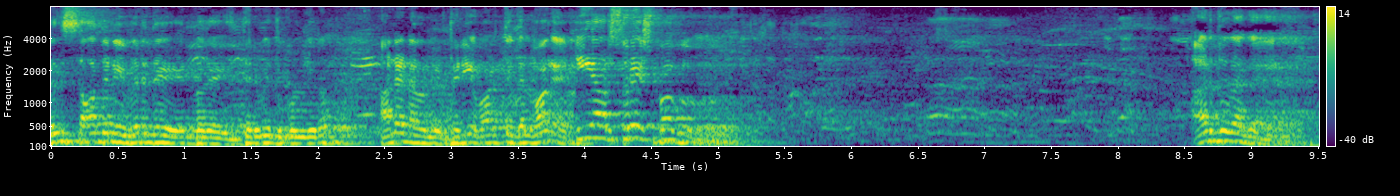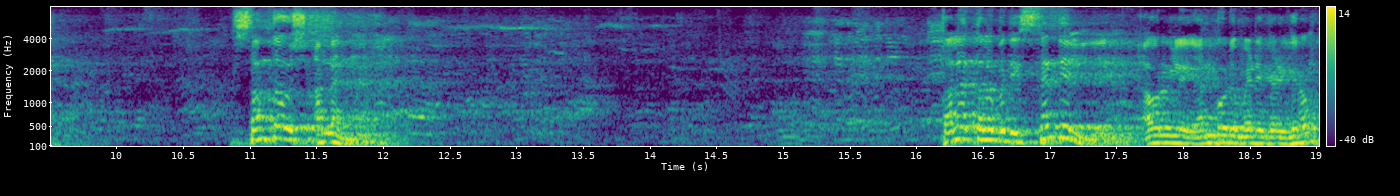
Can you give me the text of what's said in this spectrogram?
வழங்கப்படுகிறது சாதனை விருது என்பதை தெரிவித்துக் கொள்கிறோம். அண்ணன் அவர்கள் பெரிய வாழ்த்துக்கள். வாங்க டி ஆர் சுரேஷ் பாபு. அடுத்ததாக சந்தோஷ் அண்ணன். தல தளபதி செந்தில் அவர்களை அன்போடு மேடை கழிக்கிறோம்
